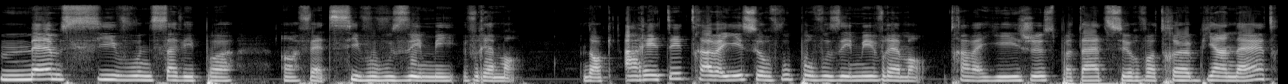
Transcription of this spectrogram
même si vous ne savez pas, en fait, si vous vous aimez vraiment. Donc, arrêtez de travailler sur vous pour vous aimer vraiment. Travaillez juste peut-être sur votre bien-être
